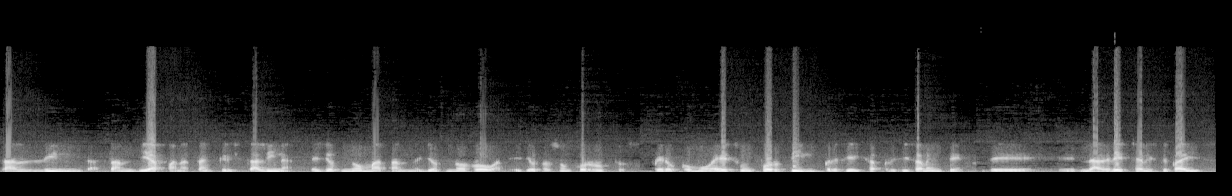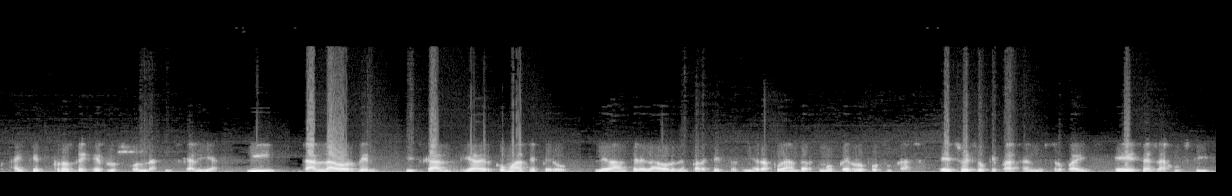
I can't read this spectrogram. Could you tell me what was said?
tan linda, tan diáfana, tan cristalina? Ellos no matan, ellos no roban, ellos no son corruptos, pero como es un fortín precisa, precisamente de eh, la derecha en este país, hay que protegerlos con la fiscalía y dar la orden fiscal y a ver cómo hace, pero levántele la orden para que esta señora pueda andar como perro por su casa. Eso es lo que pasa en nuestro país. Esa es la justicia.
